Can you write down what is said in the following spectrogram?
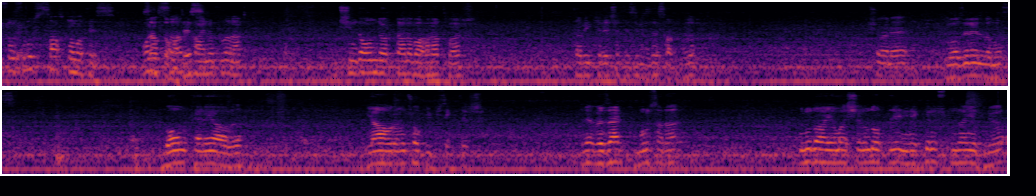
Bu sosumuz saf domates. Saf 12 saat domates. kaynatılarak içinde 14 tane baharat var. Tabii ki reçetesi bizde saklı. Şöyle mozzarella'mız bol tereyağlı. Yağ oranı çok yüksektir. Yine özel Bursa'da Uludağ yamaçlarında otlayan ineklerin üstünden yapılıyor.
